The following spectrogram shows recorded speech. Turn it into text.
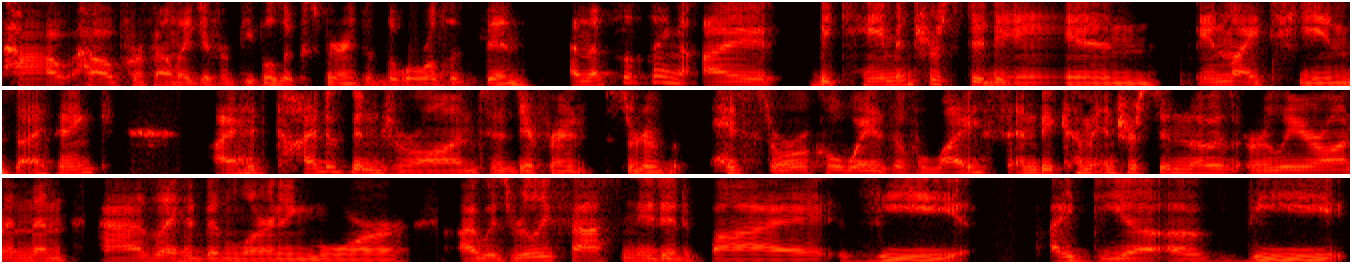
how, how profoundly different people's experience of the world has been. And that's something I became interested in in my teens, I think. I had kind of been drawn to different sort of historical ways of life and become interested in those earlier on. And then as I had been learning more, I was really fascinated by the idea of the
